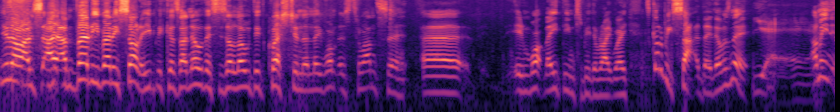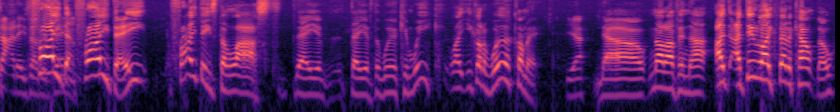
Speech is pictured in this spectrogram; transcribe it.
you know I'm s- I, am very very sorry because I know this is a loaded question and they want us to answer uh, in what they deem to be the right way. It's got to be Saturday though, isn't it? Yeah. I mean, Saturdays are Friday. Friday. Friday's the last day of day of the working week. Like you got to work on it. Yeah. No, not having that. I, I do like their account though.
